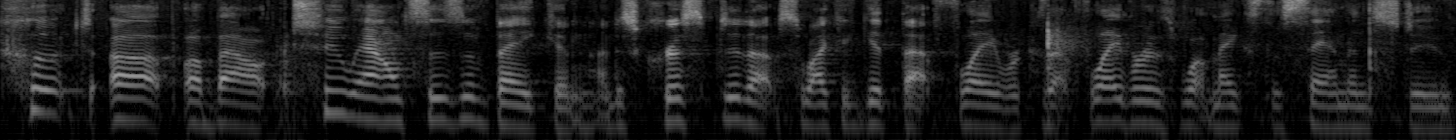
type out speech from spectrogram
cooked up about two ounces of bacon. I just crisped it up so I could get that flavor because that flavor is what makes the salmon stew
